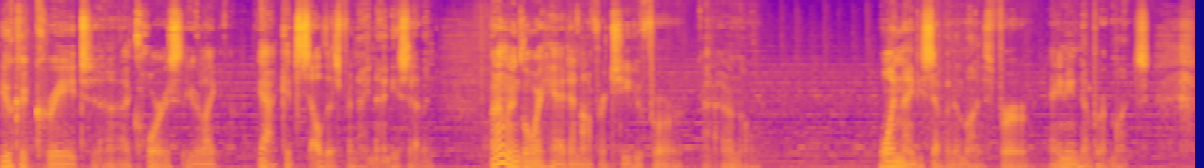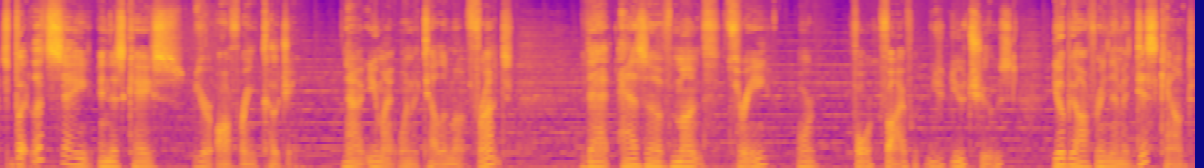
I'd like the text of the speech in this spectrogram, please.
you could create a course that you're like, yeah, I could sell this for nine ninety seven, but I'm going to go ahead and offer it to you for I don't know 197 a month for any number of months. So, but let's say in this case you're offering coaching. Now you might want to tell them up front that as of month three or four, five, you, you choose, you'll be offering them a discount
